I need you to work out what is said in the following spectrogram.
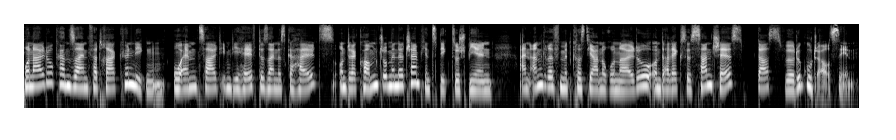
Ronaldo kann seinen Vertrag kündigen. OM zahlt ihm die Hälfte seines Gehalts und er kommt, um in der Champions League zu spielen. Ein Angriff mit Cristiano Ronaldo und Alexis Sanchez, das würde gut aussehen.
